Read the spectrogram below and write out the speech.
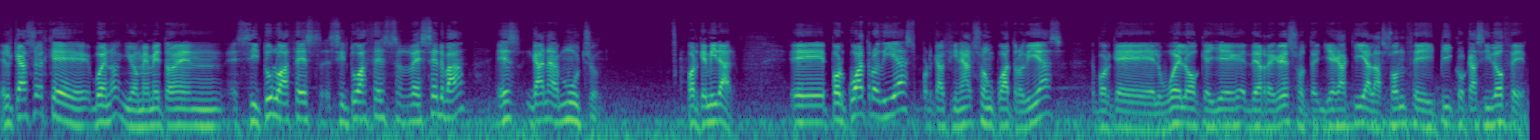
El caso es que, bueno, yo me meto en... Si tú lo haces, si tú haces reserva, es ganar mucho. Porque mirar, eh, por cuatro días, porque al final son cuatro días, porque el vuelo que llegue de regreso llega aquí a las once y pico, casi doce,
